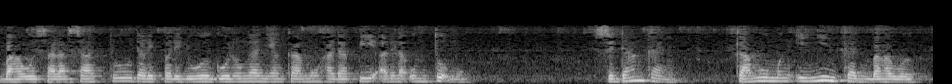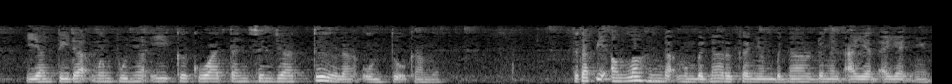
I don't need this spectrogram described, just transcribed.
bahawa salah satu daripada dua golongan yang kamu hadapi adalah untukmu. Sedangkan kamu menginginkan bahawa yang tidak mempunyai kekuatan senjatalah untuk kamu. Tetapi Allah hendak membenarkan yang benar dengan ayat-ayatnya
